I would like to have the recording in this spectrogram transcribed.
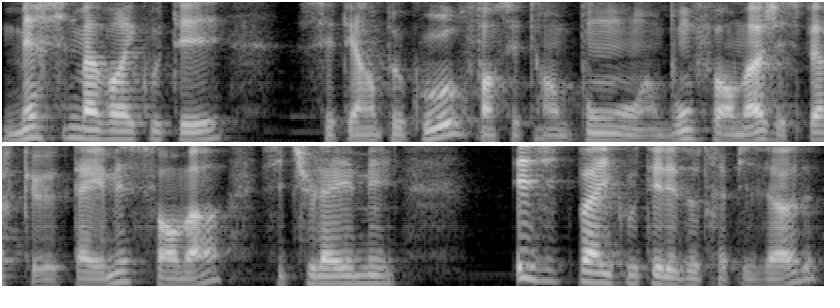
Merci de m'avoir écouté. C'était un peu court, enfin c'était un bon, format. J'espère que tu as aimé ce format. Si tu l'as aimé, n'hésite pas à écouter les autres épisodes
